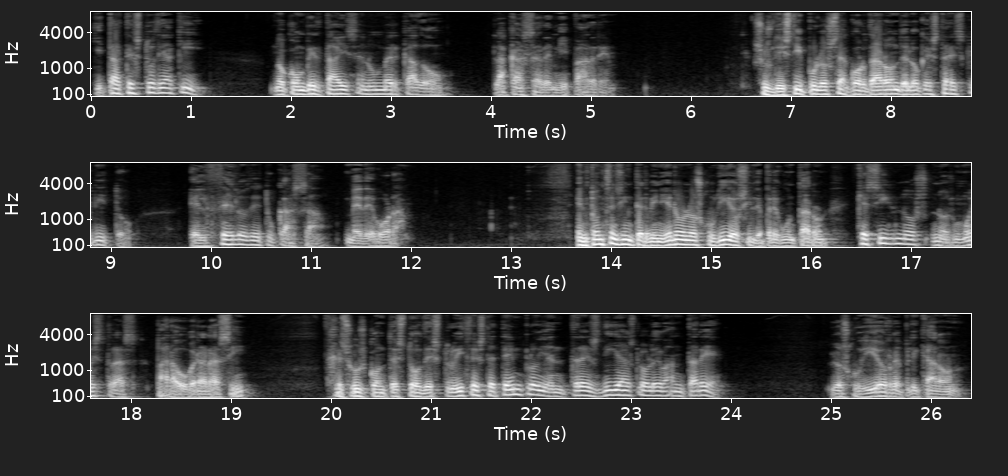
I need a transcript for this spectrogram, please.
Quitad esto de aquí, no convirtáis en un mercado la casa de mi Padre. Sus discípulos se acordaron de lo que está escrito, el celo de tu casa me devora. Entonces intervinieron los judíos y le preguntaron, ¿qué signos nos muestras para obrar así? Jesús contestó, destruid este templo y en tres días lo levantaré. Los judíos replicaron,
